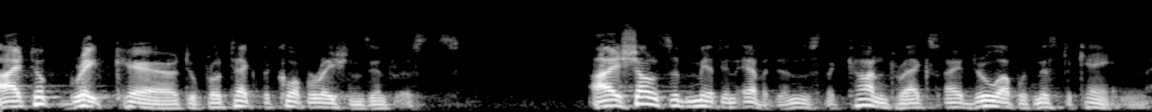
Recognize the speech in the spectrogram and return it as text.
I took great care to protect the corporation's interests. I shall submit in evidence the contracts I drew up with Mr. Kane.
